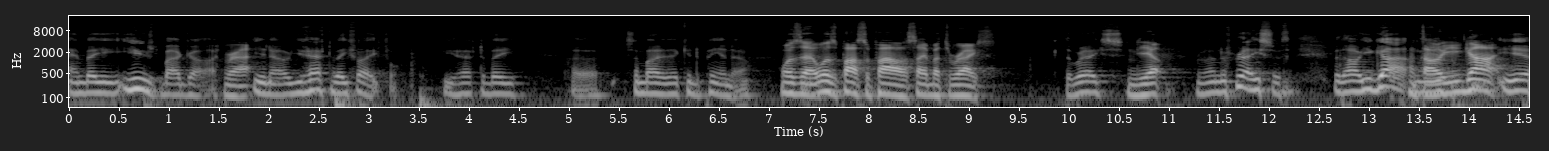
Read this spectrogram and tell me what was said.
and be used by God. Right. You know, you have to be faithful. You have to be uh, somebody they can depend on. What does, uh, what does Apostle Paul say about the race? The race, Yep. run the race with, with all you got. That's man. all you got. Yeah,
